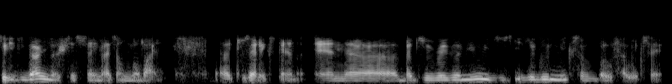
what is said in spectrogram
so it's very much the same as on mobile uh, to that extent. And uh, but the revenue is, is a good mix of both, I would say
